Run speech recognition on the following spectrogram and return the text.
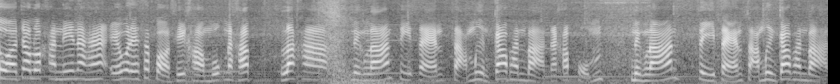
ตัวเจ้ารถคันนี้นะฮะเอเวอเรสต์สปอร์ตสีขาวมุกนะครับราคา 1 4 3 9 0 0 0บาทนะครับผม 1 4 3 9 0 0 0 บาท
